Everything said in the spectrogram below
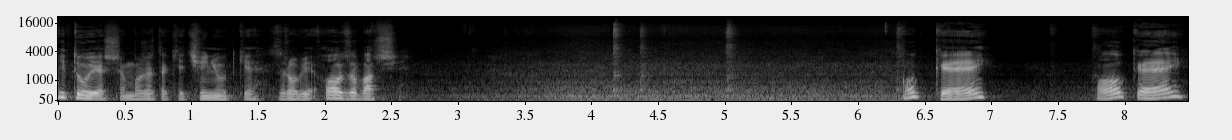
I tu jeszcze może takie cieniutkie zrobię. O, zobaczcie. Okej. Okej.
